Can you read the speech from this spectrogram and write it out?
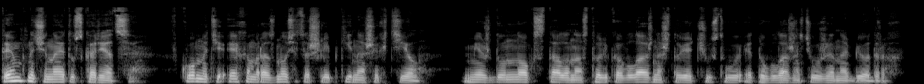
Темп начинает ускоряться. В комнате эхом разносятся шлепки наших тел. Между ног стало настолько влажно, что я чувствую эту влажность уже на бедрах.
